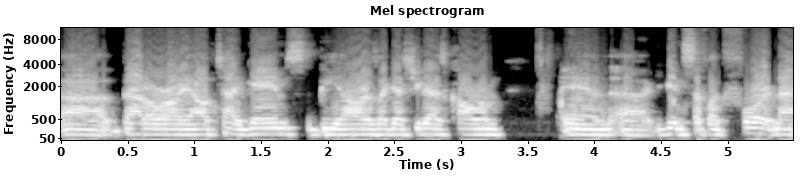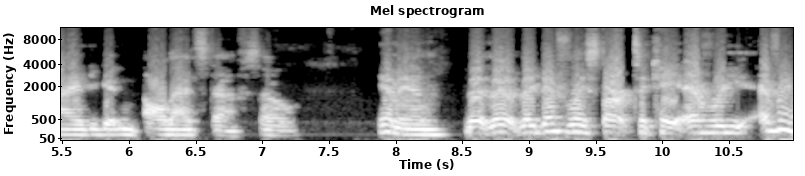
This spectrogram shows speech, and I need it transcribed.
uh, battle royale type games, BRs, I guess you guys call them, and uh, you're getting stuff like Fortnite, you're getting all that stuff. So yeah, man, they, they, they definitely start to K every every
